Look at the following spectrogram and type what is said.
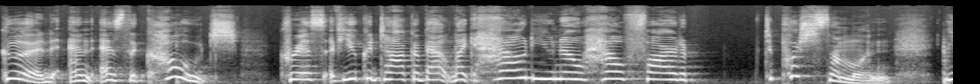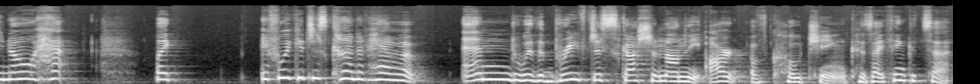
good. And as the coach, Chris, if you could talk about like how do you know how far to to push someone? You know, ha- like if we could just kind of have a end with a brief discussion on the art of coaching because I think it's a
